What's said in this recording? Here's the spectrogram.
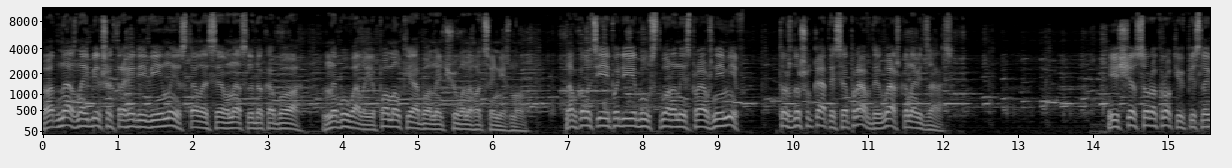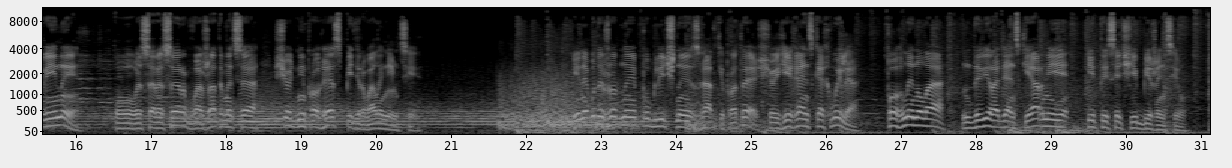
Одна з найбільших трагедій війни сталася внаслідок або небувалої помилки, або нечуваного цинізму. Навколо цієї події був створений справжній міф, тож дошукатися правди важко навіть зараз. І ще 40 років після війни у СРСР вважатиметься, що Дніпрогес підірвали німці. І не буде жодної публічної згадки про те, що гігантська хвиля поглинула дві радянські армії і тисячі біженців.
